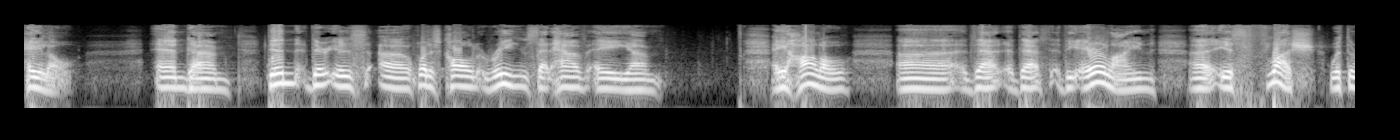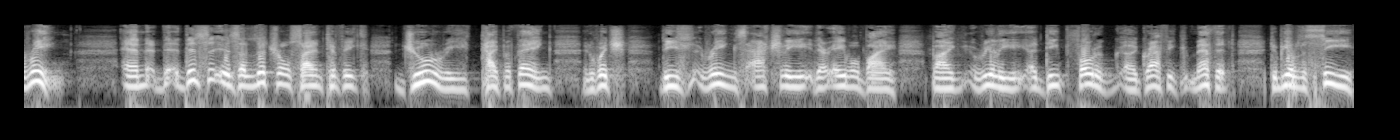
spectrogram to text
halo, and um, then there is uh, what is called rings that have a um, a hollow. That that the airline is flush with the ring, and th- this is a literal scientific jewelry type of thing in which these rings actually they're able by by really a deep photographic method to be able to see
